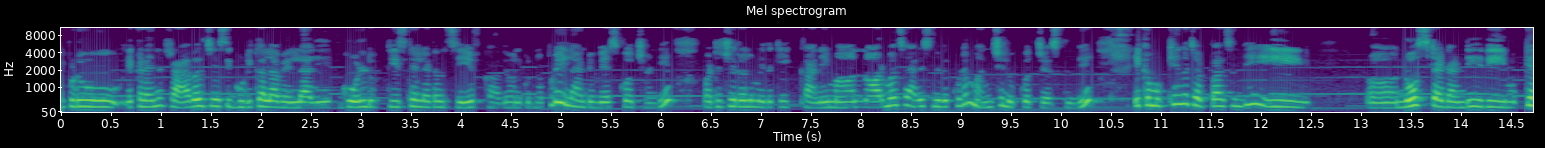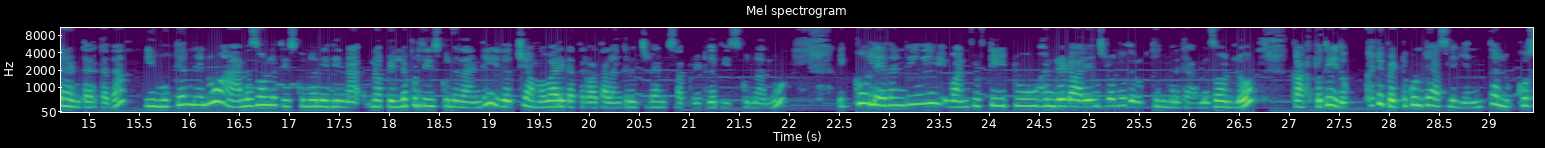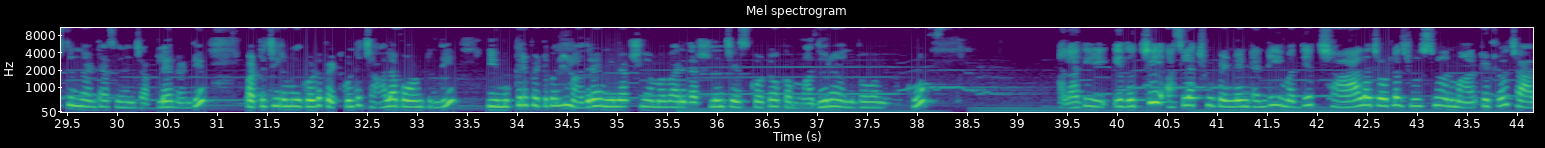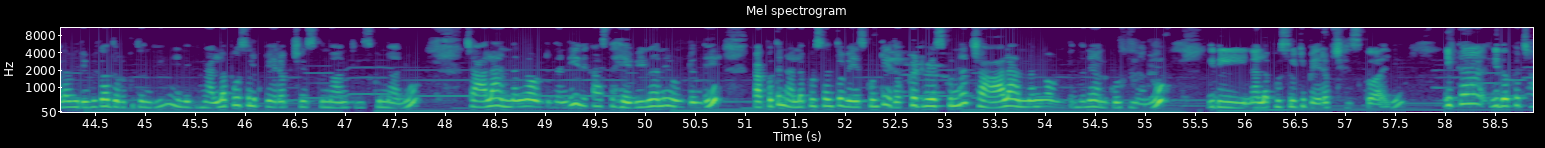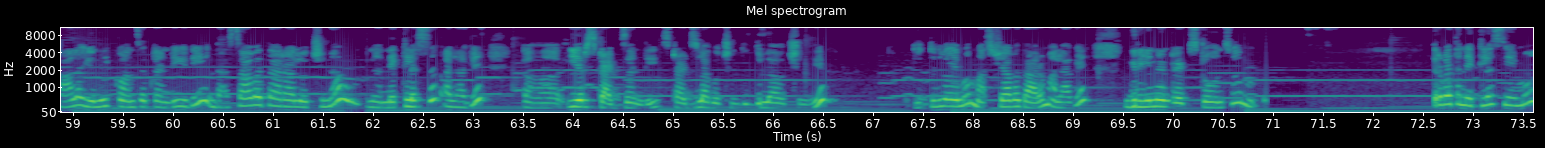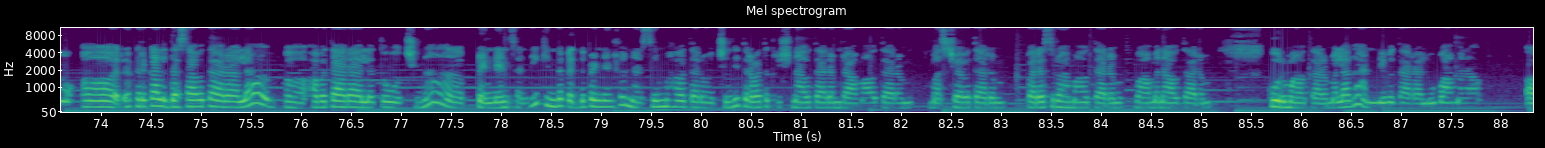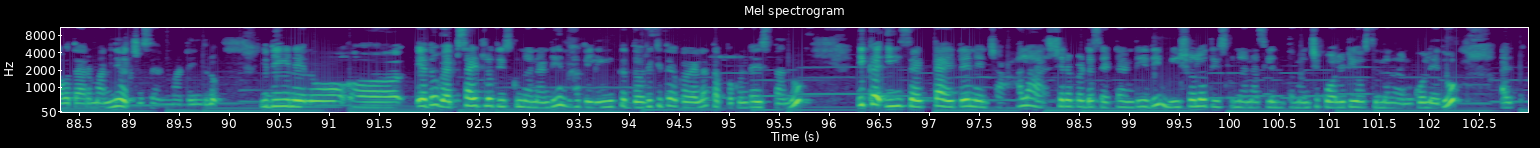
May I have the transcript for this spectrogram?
ఇప్పుడు ఎక్కడైనా ట్రావెల్ చేసి గుడికి అలా వెళ్ళాలి గోల్డ్ తీసుకెళ్ళడం సేఫ్ కాదు అనుకున్నప్పుడు ఇలాంటివి వేసుకోవచ్చండి. పట్టు చీరల మీదకి కానీ మా నార్మల్ శారీస్ మీద కూడా మంచి లుక్ వచ్చేస్తుంది. ఇక ముఖ్యంగా చెప్పాల్సింది ఈ నోస్టెడ్ అండి. ఇది ముక్కెర అంటారు కదా. ఈ ముక్కెర నేను అమెజాన్లో తీసుకున్నాను. ఇది నా నా పెళ్ళప్పుడు తీసుకున్నదండి. ఇది వచ్చి అమ్మవారికి ఆ తర్వాత అలంకరించడానికి సపరేట్గా తీసుకున్నాను. ఎక్కువ లేదండి. వన్ ఫిఫ్టీ టూ హండ్రెడ్ ఆ రేంజ్లోనే దొరుకుతుంది మనకి అమెజాన్లో. కాకపోతే ఇది ఒక్కటి పెట్టుకుంటే అసలు ఎంత లుక్ వస్తుందంటే అసలు నేను చెప్పలేనండి. పట్టు చీర మీద కూడా పెట్టుకుంటే చాలా బాగుంటుంది. ఈ ముక్కెర పెట్టుకొని మధురై మీనాక్షి అమ్మవారి దర్శనం చేసుకోవటం ఒక మధుర అనుభవం నాకు. అలాగే ఇది వచ్చి అసలక్ష్మి పెండెంట్ అంటే ఈ మధ్య చాలా చోట్ల చూస్తున్నాను మార్కెట్లో. చాలా విరివిగా దొరుకుతుంది. నేను ఇది నల్ల పూసలకు పేరప్ చేసుకుందాం అని తీసుకున్నాను. చాలా అందంగా ఉంటుందండి. ఇది కాస్త హెవీగానే ఉంటుంది. కాకపోతే నల్ల పూసలతో వేసుకుంటే ఇది ఒక్కటి వేసుకున్నా చాలా అందంగా ఉంటుందని అనుకుంటున్నాను. ఇది నల్ల పూసలకి పేరప్ చేసుకోవాలి. ఇక ఇది ఒక చాలా యూనిక్ కాన్సెప్ట్ అండి. ఇది దశావతారాలు వచ్చిన నెక్లెస్ అలాగే ఇయర్ స్టడ్స్ అండి. స్టడ్స్ లాగా వచ్చింది దుద్దులా వచ్చింది. దుద్దుల్లో ఏమో మత్స్యావతారం అలాగే గ్రీన్ అండ్ రెడ్ స్టోన్స్. తర్వాత నెక్లెస్ ఏమో రకరకాల దశావతారాల అవతారాలతో వచ్చిన పెండెంట్స్ అండి. కింద పెద్ద పెండెంట్లో నరసింహావతారం వచ్చింది. తర్వాత కృష్ణావతారం రామావతారం మత్స్యావతారం పరశురామావతారం వామనావతారం కూర్మావతారం అలాగా అన్ని అవతారాలు వామన అవతారం అన్నీ వచ్చేసాయి అనమాట ఇందులో. ఇది నేను ఏదో వెబ్సైట్లో తీసుకున్నానండి. నాకు లింక్ దొరికితే ఒకవేళ తప్పకుండా ఇస్తాను. ఇక ఈ సెట్ అయితే నేను చాలా ఆశ్చర్యపడ్డ సెట్ అండి. ఇది మీషోలో తీసుకున్నాను. అసలు ఇంత మంచి క్వాలిటీ వస్తుందని అనుకోలేదు.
